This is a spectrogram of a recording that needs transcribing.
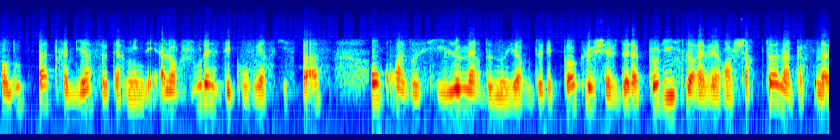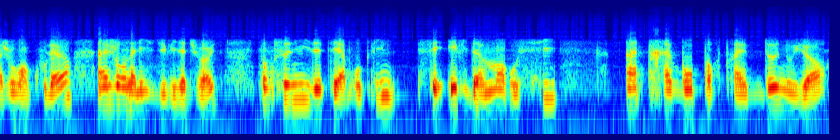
sans doute pas très bien se terminer. Alors je vous laisse découvrir ce qui se passe. On croise aussi le maire de New York de l'époque, le chef de la police, le révérend Sharpton, un personnage haut en couleur, un journaliste du Village Voice. Donc ce nuit d'été à Brooklyn, c'est évidemment aussi un très beau portrait de New York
